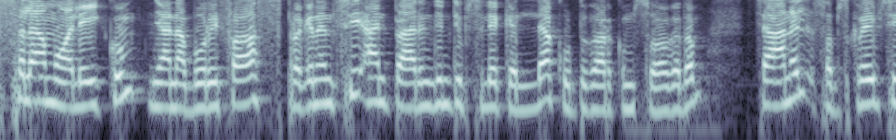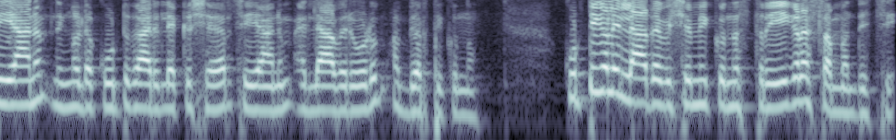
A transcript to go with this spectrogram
അസ്സലാമു അലൈക്കും. ഞാൻ അബുറിഫാസ് പ്രഗ്നൻസി ആൻഡ് പാരന്റിംഗ് ടിപ്സിലേക്ക് എല്ലാ കൂട്ടുകാർക്കും സ്വാഗതം. ചാനൽ സബ്സ്ക്രൈബ് ചെയ്യാനും നിങ്ങളുടെ കൂട്ടുകാരിലേക്ക് ഷെയർ ചെയ്യാനും എല്ലാവരോടും അഭ്യർത്ഥിക്കുന്നു. കുട്ടികളില്ലാതെ വിഷമിക്കുന്ന സ്ത്രീകളെ സംബന്ധിച്ച്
